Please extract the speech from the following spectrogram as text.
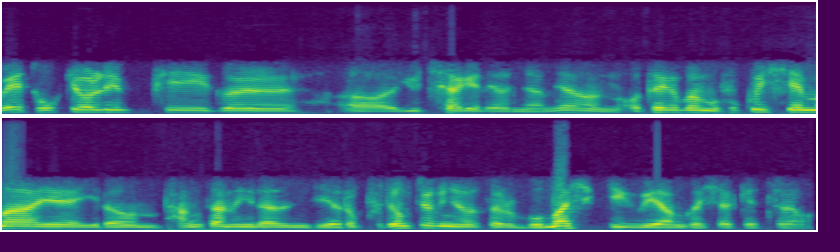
왜 도쿄올림픽을 어, 유치하게 되었냐면 어떻게 보면 후쿠시마의 이런 방사능이라든지 여러 부정적인 요소를 무마시키기 위한 것이었겠죠.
